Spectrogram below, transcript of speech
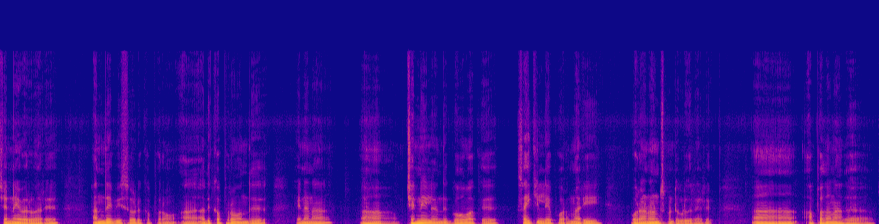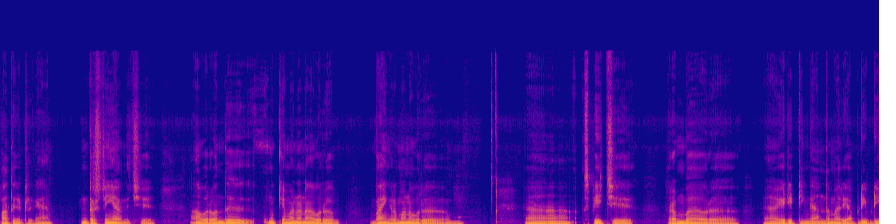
சென்னை வருவார். அந்த எபிசோடுக்கு அப்புறம் அதுக்கப்புறம் வந்து என்னென்னா சென்னையிலேருந்து கோவாக்கு சைக்கிள்லே போகிற மாதிரி ஒரு அனௌன்ஸ்மெண்ட்டு கொடுக்குறாரு. அப்போ தான் நான் அதை பார்த்துக்கிட்டு இருக்கேன். இன்ட்ரெஸ்டிங்காக இருந்துச்சு. அவர் வந்து முக்கியமாக என்னென்னா ஒரு பயங்கரமான ஒரு ஸ்பீச்சு ரொம்ப ஒரு எடிட்டிங்கு அந்த மாதிரி அப்படி இப்படி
